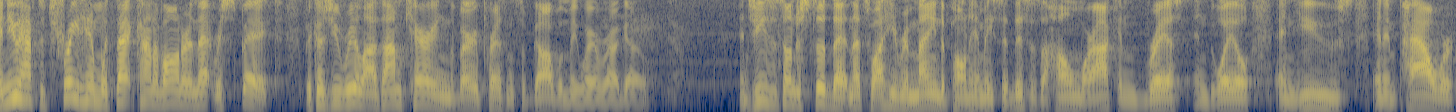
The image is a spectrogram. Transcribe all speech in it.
And you have to treat him with that kind of honor and that respect because you realize I'm carrying the very presence of God with me wherever I go. And Jesus understood that, and that's why he remained upon him. He said, This is a home where I can rest and dwell and use and empower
